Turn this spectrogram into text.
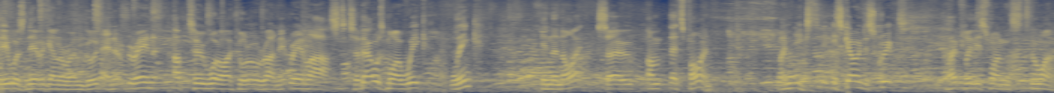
It was never going to run good, and it ran up to what I thought it would run. It ran last, so that was my weak link in the night. So um, that's fine. And it's, it's going to script. Hopefully, this one's the one.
